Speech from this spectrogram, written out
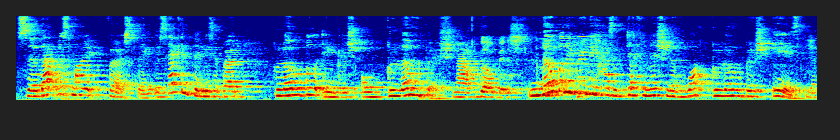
So that was my first thing. The second thing is about global English or globish. Now, Globish. nobody really has a definition of what globish is. Yes.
